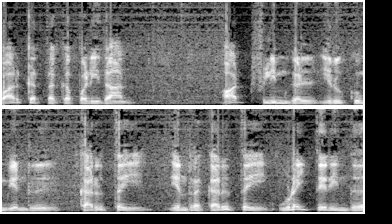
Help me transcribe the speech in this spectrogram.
பார்க்கத்தக்கபடிதான் ஆர்ட் பிலிம்கள் இருக்கும் என்று கருத்தை என்ற கருத்தை உடைத்தெறிந்து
